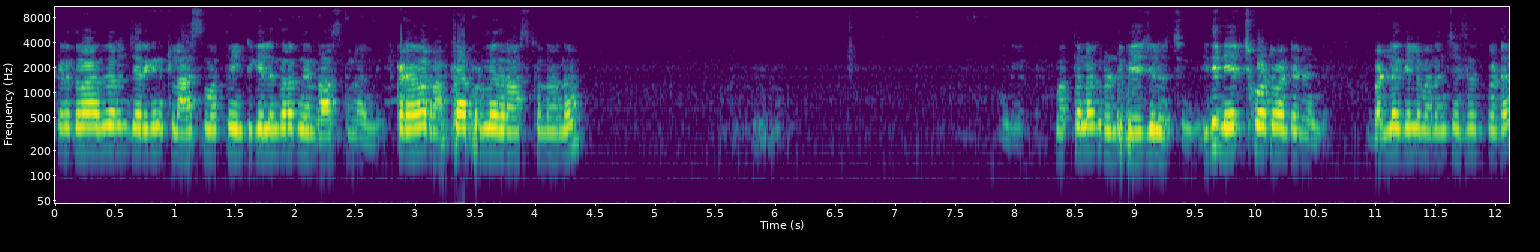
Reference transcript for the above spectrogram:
క్రితం ఆదివారం జరిగిన క్లాస్ మొత్తం ఇంటికి వెళ్ళిన తర్వాత నేను రాసుకున్నాను. ఇక్కడేమో రఫ్ పేపర్ మీద రాసుకున్నాను? మొత్తం నాకు రెండు పేజీలు వచ్చింది. ఇది నేర్చుకోవటం అంటేనండి. బడిలోకి వెళ్ళి మనం చేసేది కూడా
